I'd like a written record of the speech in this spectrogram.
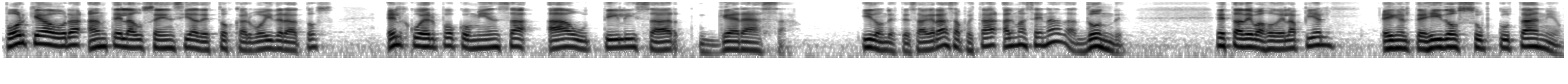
Porque ahora, ante la ausencia de estos carbohidratos, el cuerpo comienza a utilizar grasa. ¿Y dónde está esa grasa? Pues está almacenada. ¿Dónde? Está debajo de la piel, en el tejido subcutáneo.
